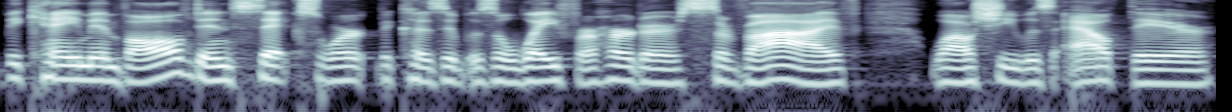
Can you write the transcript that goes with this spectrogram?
became involved in sex work because it was a way for her to survive while she was out there.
